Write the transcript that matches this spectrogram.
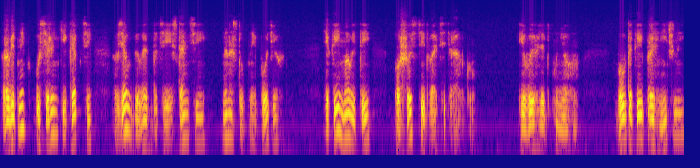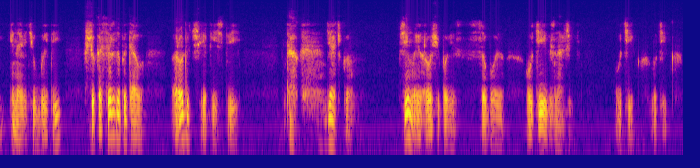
Робітник у сіренькій кепці взяв білет до цієї станції на наступний потяг, який мав іти о 6.20 ранку. І вигляд у нього був такий пригнічений і навіть убитий, що касир запитав, родич якийсь твій. Так, дядько, всі мої гроші повіз з собою. Утік, значить. Утік, утік.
